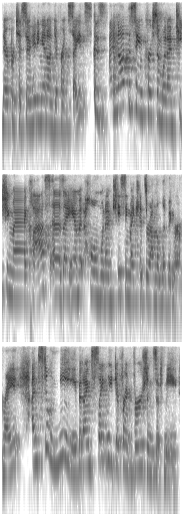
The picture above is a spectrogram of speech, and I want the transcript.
they're participating in on different sites. Because I'm not the same person when I'm teaching my class as I am at home when I'm chasing my kids around the living room, right? I'm still me, but I'm slightly different versions of me.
